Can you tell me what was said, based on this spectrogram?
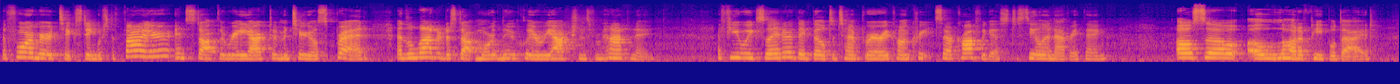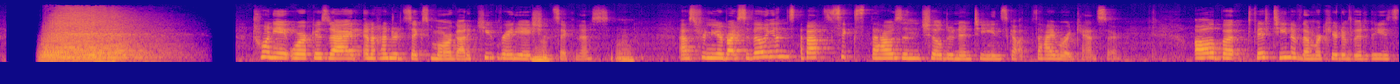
the former to extinguish the fire and stop the radioactive material spread, and the latter to stop more nuclear reactions from happening. A few weeks later, they built a temporary concrete sarcophagus to seal in everything. Also, a lot of people died. 28 workers died, and 106 more got acute radiation sickness. As for nearby civilians, about 6,000 children and teens got thyroid cancer. All but 15 of them were cured of the disease,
